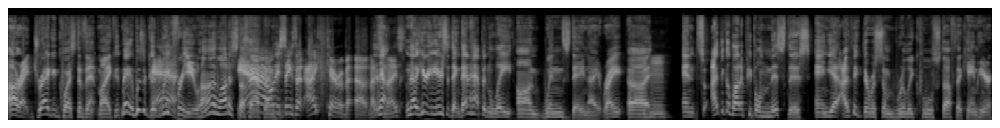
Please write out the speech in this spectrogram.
all right, Dragon Quest event, Mike. Man, it was a good week for you, huh? A lot of stuff yeah, happened. all these things that I care about. That's now, nice. Now here, here's the thing. That happened late on Wednesday night, right? Uh, Mhm. and so I think a lot of people missed this, and yet I think there was some really cool stuff that came here.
